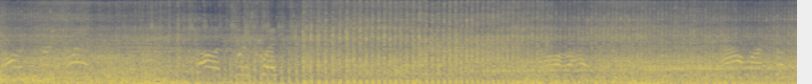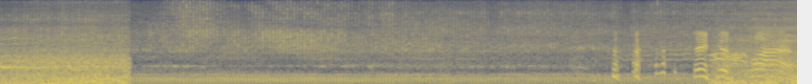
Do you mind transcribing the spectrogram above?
Oh, it's pretty quick. Oh, it's pretty quick. All right. Now we're cooking. Thing is flying.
